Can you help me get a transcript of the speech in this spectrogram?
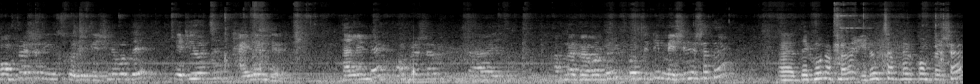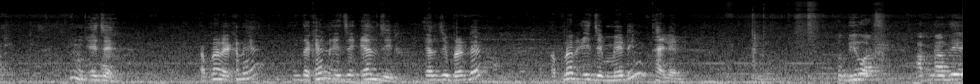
কম্প্রেসার ইউজ করি মেশিনের মধ্যে, এটি হচ্ছে থাইল্যান্ডের থাইল্যান্ডের কম্প্রেসার আপনার ব্যবহার করি প্রতিটি মেশিনের সাথে। দেখুন আপনারা, এটা হচ্ছে আপনার কম্প্রেসার এই যে, আপনার এখানে দেখেন, এই যে এলজির এলজি ব্র্যান্ডের আপনার এই যে মেড ইন থাইল্যান্ড তো ভিউয়ার্স আপনাদের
